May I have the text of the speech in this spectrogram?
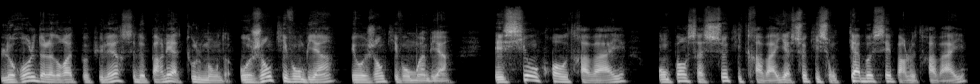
le rôle de la droite populaire, c'est de parler à tout le monde, aux gens qui vont bien et aux gens qui vont moins bien. Et si on croit au travail, on pense à ceux qui travaillent, à ceux qui sont cabossés par le travail,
